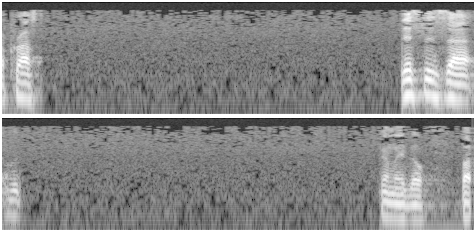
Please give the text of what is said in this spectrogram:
across. This is uh, Finleyville, but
